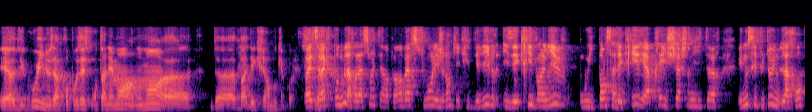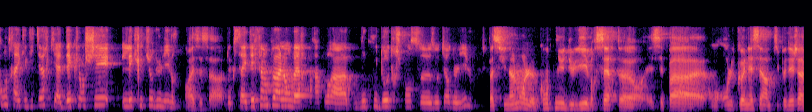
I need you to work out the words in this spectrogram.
Et euh, du coup, il nous a proposé spontanément à un moment euh, bah, d'écrire un bouquin. Quoi. Ouais, c'est vrai que pour nous, la relation était un peu inverse. Souvent, les gens qui écrivent des livres, ils écrivent un livre, où il pense à l'écrire et après il cherche un éditeur. Et nous, c'est plutôt une, la rencontre avec l'éditeur qui a déclenché l'écriture du livre. Ouais, c'est ça. Donc ça a été fait un peu à l'envers par rapport à beaucoup d'autres, je pense, auteurs de livres. Parce que finalement, le contenu du livre, certes, euh, et c'est pas, on, le connaissait un petit peu déjà.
